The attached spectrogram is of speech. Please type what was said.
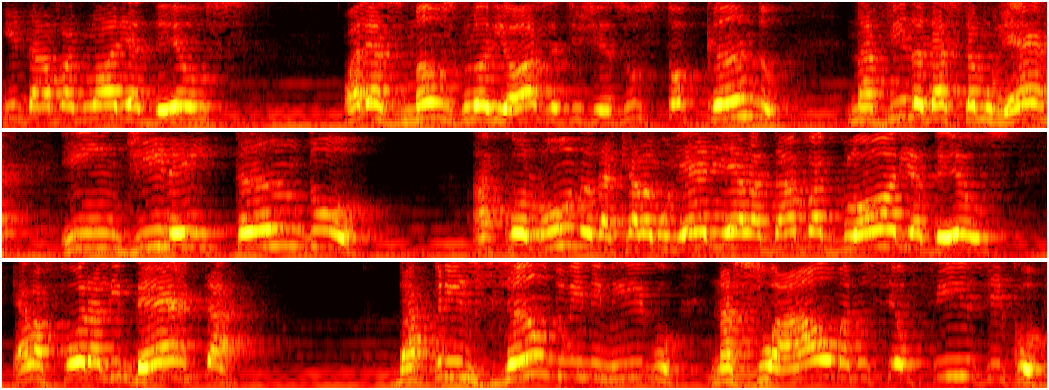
e dava glória a Deus. Olha as mãos gloriosas de Jesus tocando na vida desta mulher e endireitando a coluna daquela mulher e ela dava glória a Deus. Ela fora liberta da prisão do inimigo na sua alma, no seu físico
